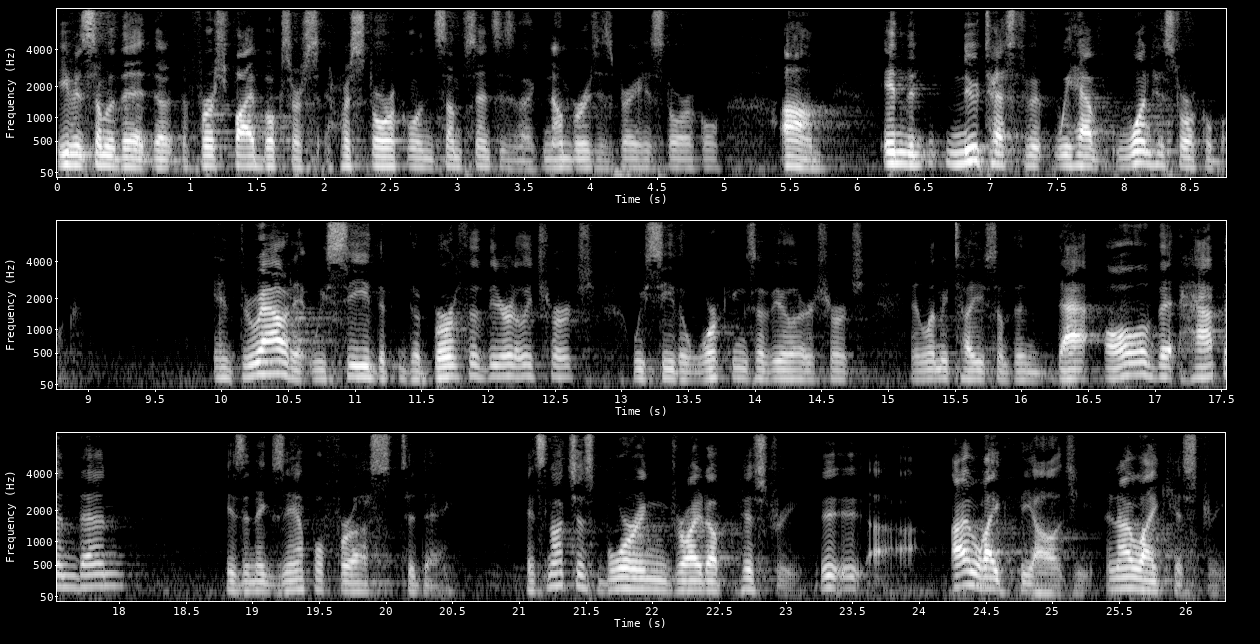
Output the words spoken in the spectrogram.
Even some of the, the, the, first five books are historical in some senses, like Numbers is very historical. Um, in the New Testament, we have one historical book. And throughout it, we see the, the birth of the early church, we see the workings of the early church. And let me tell you something that all of that happened then is an example for us today. It's not just boring, dried up history. It, it, I like theology and I like history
